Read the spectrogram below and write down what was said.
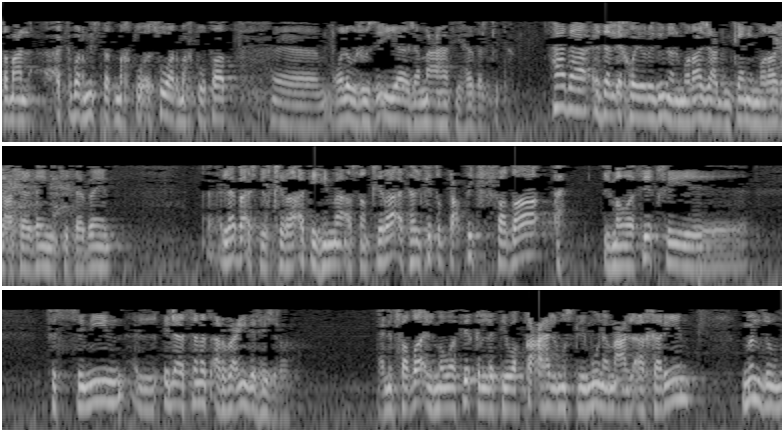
طبعا أكبر نسبة صور مخطوطات ولو جزئية جمعها في هذا الكتاب. هذا إذا الإخوة يريدون المراجعة بإمكان مراجعة هذين الكتابين لا بأس بقراءتهما أصلا. قراءة هالكتب تعطيك فضاء المواثيق في في السنين إلى سنة أربعين للهجرة يعني فضاء المواثيق التي وقعها المسلمون مع الآخرين منذ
